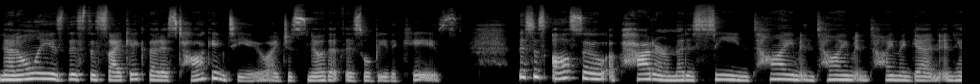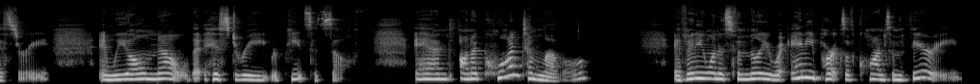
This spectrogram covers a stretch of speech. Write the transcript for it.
Not only is this the psychic that is talking to you, I just know that this will be the case. This is also a pattern that is seen time and time and time again in history. And we all know that history repeats itself. And on a quantum level, if anyone is familiar with any parts of quantum theory,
